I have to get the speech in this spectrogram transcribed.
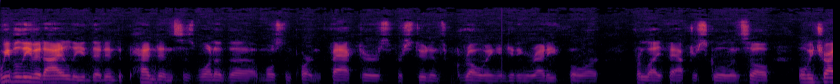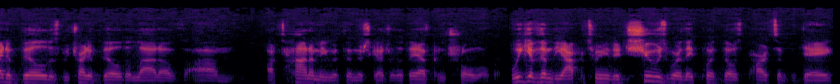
We believe at iLead that independence is one of the most important factors for students growing and getting ready for, for life after school. And so what we try to build is we try to build a lot of um, autonomy within their schedule that they have control over. We give them the opportunity to choose where they put those parts of the day,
